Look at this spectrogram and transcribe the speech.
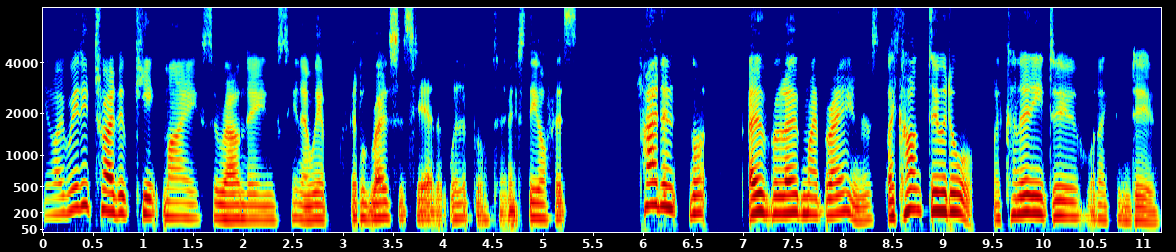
You know, I really try to keep my surroundings. You know, we have little roses here that Willa brought mm. into the office. Try to not overload my brain. I can't do it all. I can only do what I can do.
